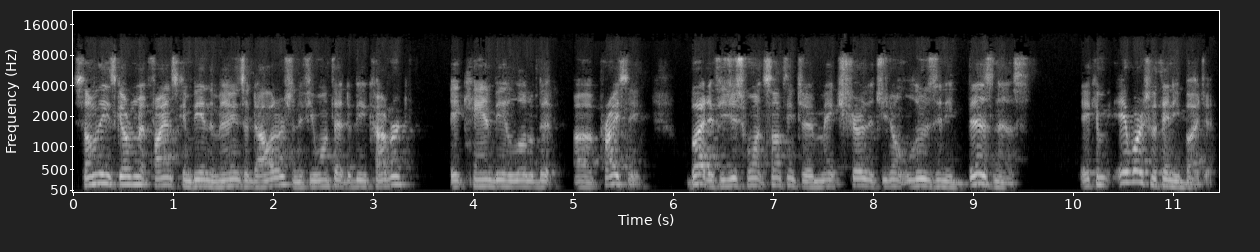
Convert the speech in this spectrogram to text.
some of these government fines can be in the millions of dollars, and if you want that to be covered, it can be a little bit uh, pricey. But if you just want something to make sure that you don't lose any business, it can it works with any budget.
